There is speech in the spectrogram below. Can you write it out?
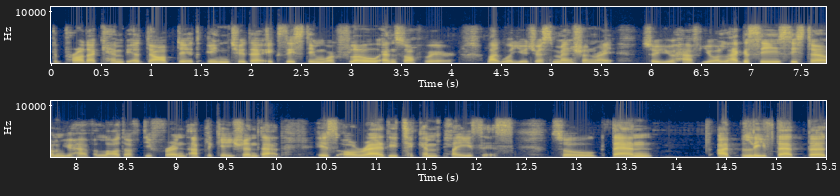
the product can be adopted into their existing workflow and software, like what you just mentioned, right? So you have your legacy system, you have a lot of different application that is already taken places. So then I believe that the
